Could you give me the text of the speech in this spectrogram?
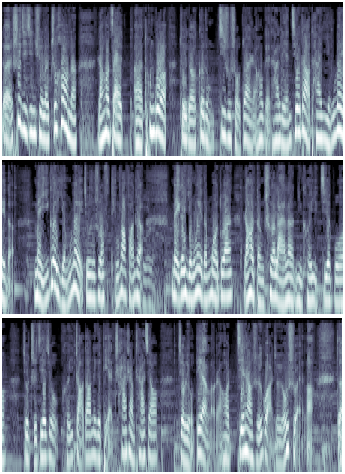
对，设计进去了之后呢，然后再呃通过这个各种技术手段，然后给它连接到它营位的每一个营位，就是说停放房车每个营位的末端，然后等车来了，你可以接驳，就直接就可以找到那个点，插上插销就有电了，然后接上水管就有水了。对，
